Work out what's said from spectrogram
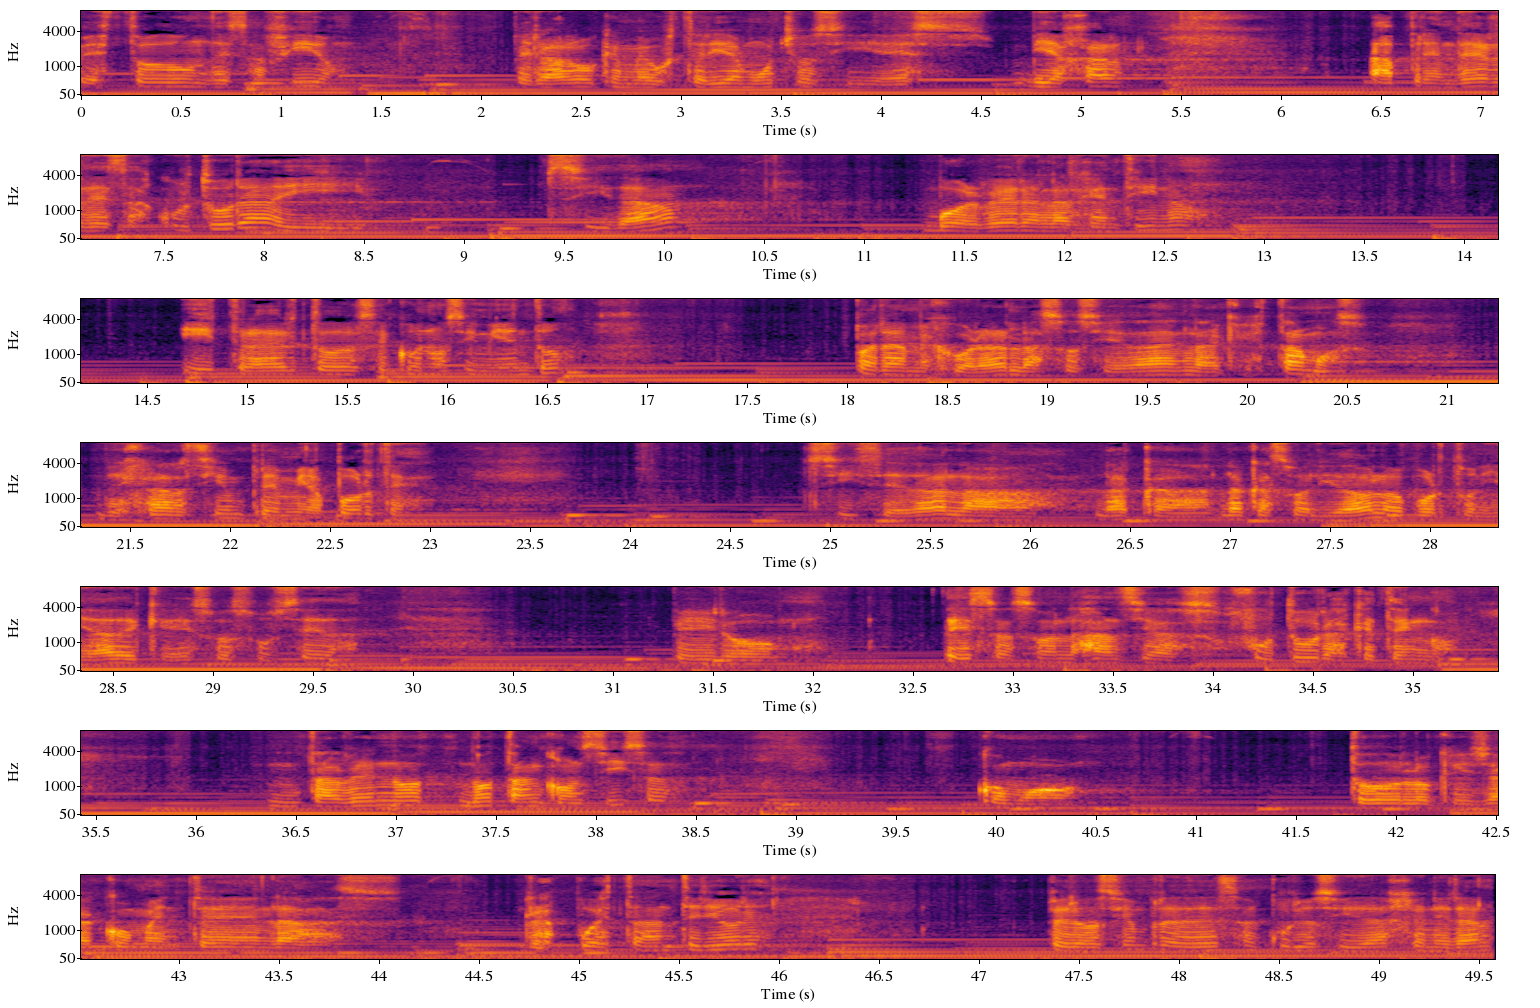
es todo un desafío. Pero algo que me gustaría mucho si es viajar, aprender de esas culturas y si da, volver a la Argentina y traer todo ese conocimiento para mejorar la sociedad en la que estamos. Dejar siempre mi aporte si se da la, la, casualidad o la oportunidad de que eso suceda. Pero esas son las ansias futuras que tengo. Tal vez no, no tan concisas como todo lo que ya comenté en las respuestas anteriores, pero siempre de esa curiosidad general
